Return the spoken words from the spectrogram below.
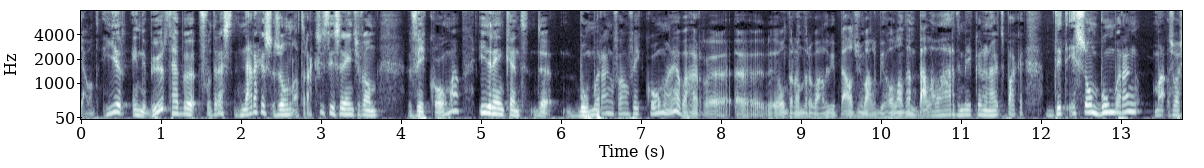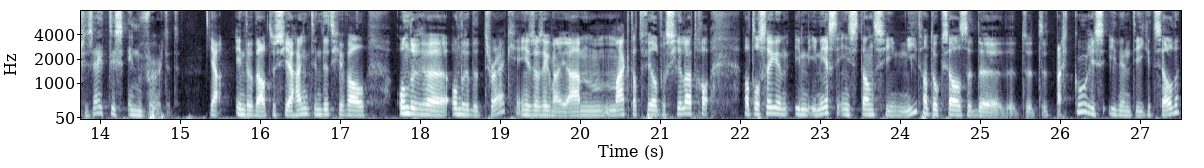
Ja, want hier in de buurt hebben we voor de rest nergens zo'n attractie. Het is er eentje van Vekoma. Iedereen kent de boomerang van Vekoma, hè, waar uh, uh, onder andere Walibi Belgium, Walibi Holland en Bellewaarde mee kunnen uitpakken. Dit is zo'n boomerang, maar zoals je zei, het is inverted. Ja, inderdaad. Dus je hangt in dit geval onder, uh, onder de track. En je zou zeggen, ja, maakt dat veel verschil uit? Laten we zeggen, in, in eerste instantie niet, want ook zelfs de, het, parcours is identiek hetzelfde.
